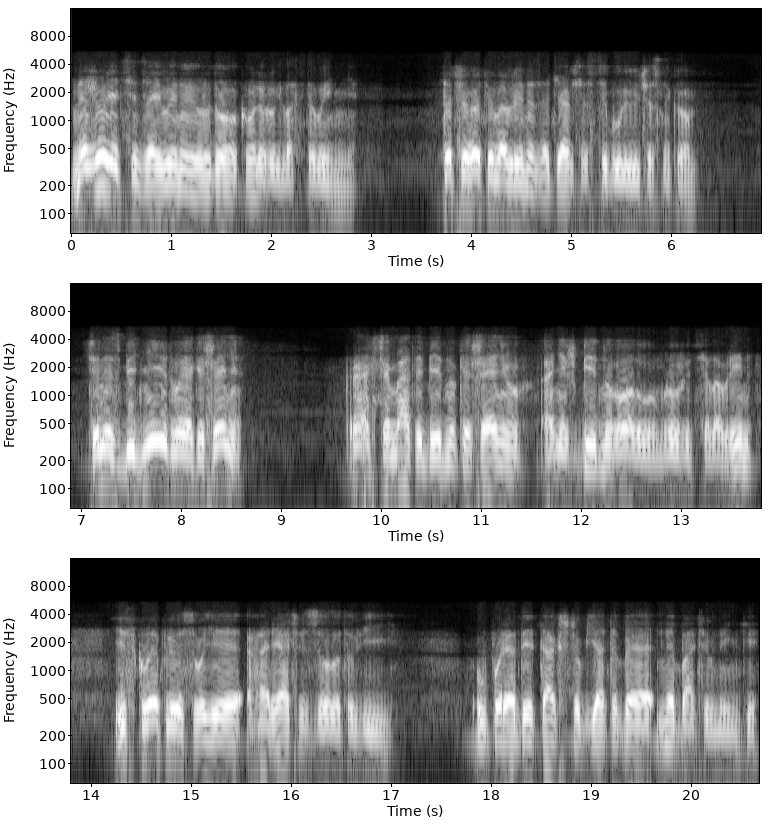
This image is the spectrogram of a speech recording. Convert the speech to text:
не журяться зайвиною рудого кольору й ластовиння. То чого ти, Лавріне, затявся з цибулею і часником? Чи не збідніє твоя кишеня? Краще мати бідну кишеню, аніж бідну голову, мружиться Лаврін і склеплює своє гаряче золото вій. Упоряди так, щоб я тебе не бачив ниньки.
